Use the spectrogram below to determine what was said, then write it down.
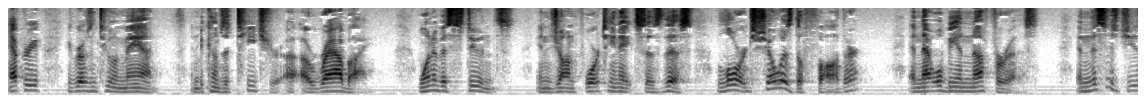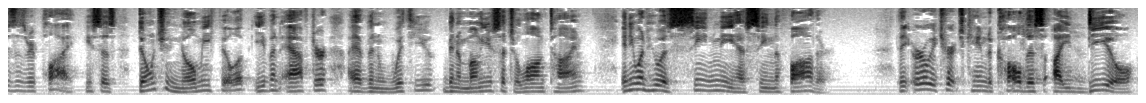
After he, grows into a man and becomes a teacher, a, a rabbi, one of his students in John 14:8 says this, "Lord, show us the Father, and that will be enough for us." And this is Jesus' reply. He says, Don't you know me, Philip, even after I have been with you, been among you such a long time? Anyone who has seen me has seen the Father. The early church came to call this ideal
